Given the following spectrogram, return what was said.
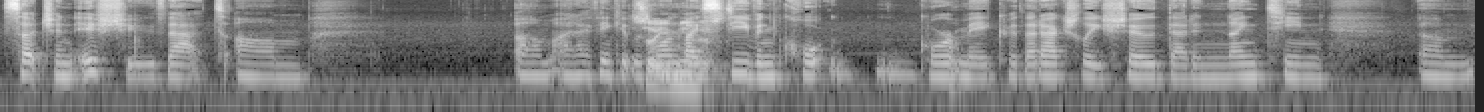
such an issue. That um, um and I think it was so one by Steven Gortmaker that actually showed that in 19- um,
